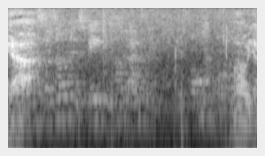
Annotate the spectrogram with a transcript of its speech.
Yeah. Oh, yeah.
